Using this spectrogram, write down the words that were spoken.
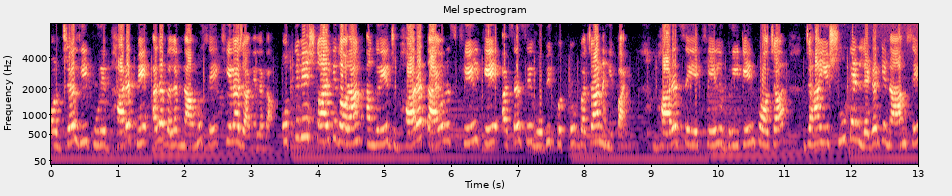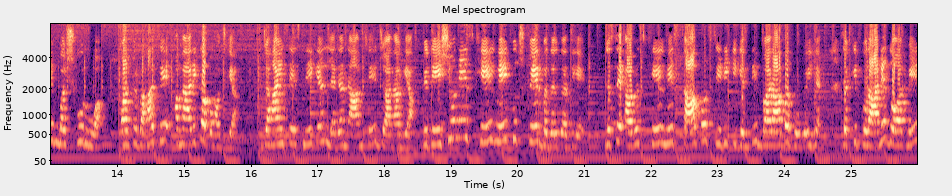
और जल्द ही पूरे भारत में अलग अलग नामों से खेला जाने लगा। उपनिवेश काल के दौरान अंग्रेज़ भारत आए और इस खेल के असर से वो भी खुद को बचा नहीं पाए। भारत से ये खेल ब्रिटेन पहुँचा, जहाँ ये शूट एंड लेडर के नाम से मशहूर हुआ और फिर वहाँ से अमेरिका पहुँच गया। जहाँ इसे स्नेक एंड लेडर नाम से जाना गया। विदेशियों ने इस खेल में कुछ फेर बदल कर दिए, जिससे अब इस खेल में सांप और सीढ़ी की गिनती बराबर हो गई है, जबकि पुराने दौर में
